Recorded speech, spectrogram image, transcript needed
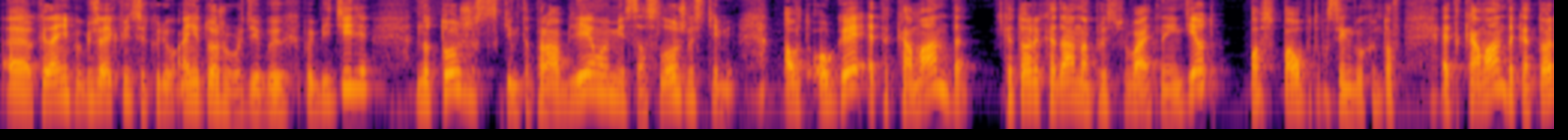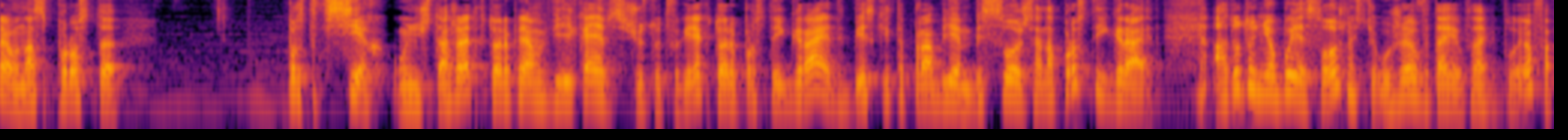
Когда они побежали к Квинси Крю, они тоже вроде бы их победили, но тоже с какими-то проблемами, со сложностями. А вот ОГ — это команда, которая, когда она преуспевает на Инде, вот по, по опыту последних двух интов, это команда, которая у нас просто просто всех уничтожает, которая прям великолепно чувствует в игре, которая просто играет без каких-то проблем, без сложностей, она просто играет. А тут у нее были сложности уже в этапе, в этапе плей-оффа,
